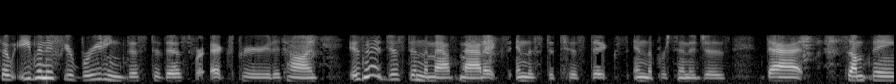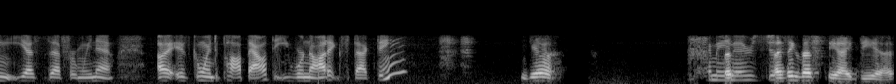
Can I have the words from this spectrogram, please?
So even if you're breeding this to this for X period of time, isn't it just in the mathematics, in the statistics, in the percentages that something, yes, Zephyr, we know, uh, is going to pop out that you were not expecting? Yeah. I mean, That's- there's just I think that's the idea.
